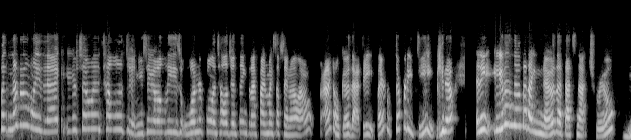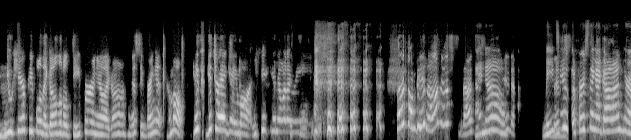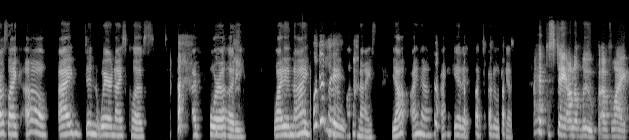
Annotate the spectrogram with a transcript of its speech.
But not only that, you're so intelligent. You say all these wonderful, intelligent things, and I find myself saying, "Well, I don't, I don't go that deep. They're they're pretty deep, you know." And even though that I know that that's not true, mm-hmm. you hear people they go a little deeper, and you're like, "Oh, Missy, bring it! Come on, get get your A game on." you know what I mean? but if I'm being honest, that's I know. You know Me too. The first thing I got on here, I was like, "Oh, I didn't wear nice clothes. I wore a hoodie. Why didn't I? Look at me. Look nice. Yeah, I know. I get it. I totally get it. I have to stay on a loop of like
